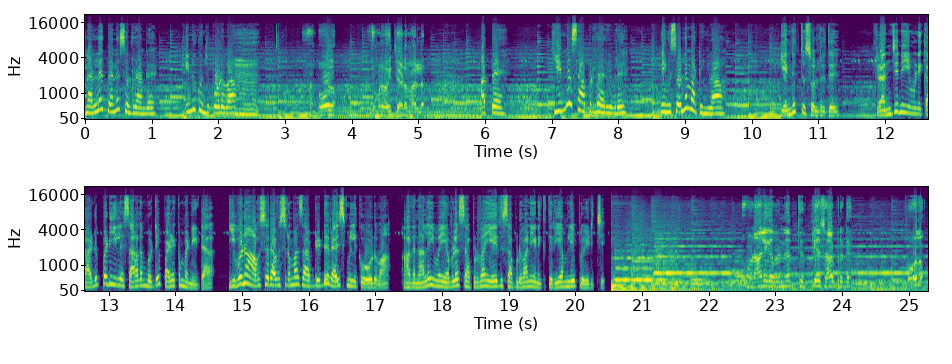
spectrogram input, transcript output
நல்லது தானே சொல்றாங்க. இன்னும் கொஞ்சம் போடவா? ம், ம். போதும். நம்மள வயிற்று இடமே இல்லை. அத்தை என்ன சாப்பிடுறாரு இவரு? நீங்க சொல்ல மாட்டீங்களா? என்னத்து சொல்றது? ரஞ்சனி இவனுக்கு அடுப்படியில சாதம் போட்டு பழக்கம் பண்ணிட்டா. இவனும் அவசர அவசரமா சாப்பிட்டுட்டு ரைஸ் மில்லுக்கு ஓடுவான். அதனால இவன் எவ்வளவு சாப்பிடுவான் ஏது சாப்பிடுவான்னு எனக்கு தெரியாமலே போயிடுச்சு. ரொம்ப நாளைக்கு அப்புறம் தான் திருப்தியா சாப்பிட்டுருக்கேன். போதும்.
